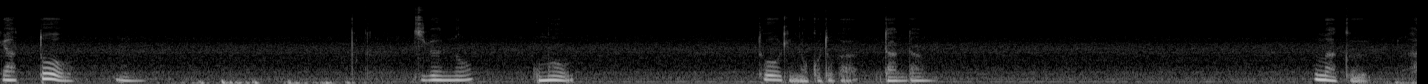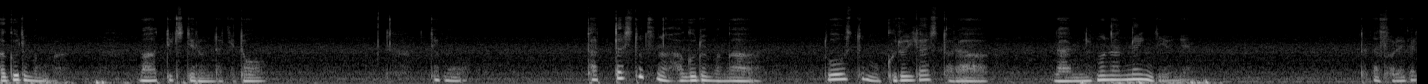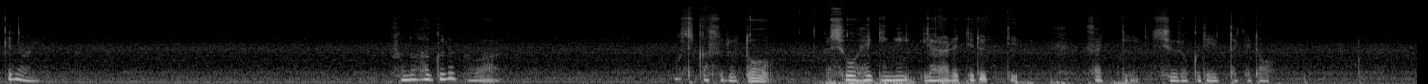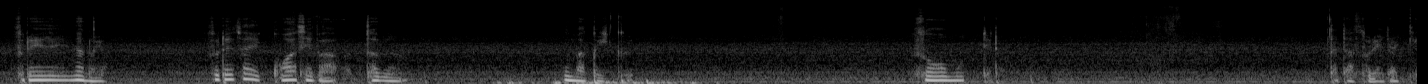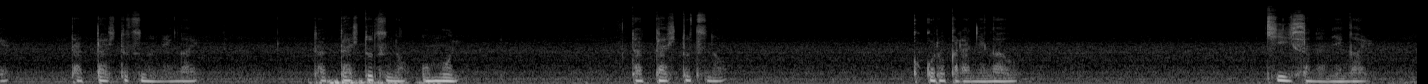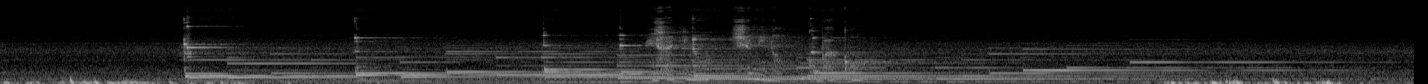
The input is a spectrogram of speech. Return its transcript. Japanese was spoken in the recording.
やっと、うん、自分の思う通りのことがだんだんうまく歯車が回ってきてるんだけどでもたった一つの歯車がどうしても狂い出したら何にもなんないんだよね。だそれだけなのその歯車はもしかすると障壁にやられてるってさっき収録で言ったけどそれなのよ。それさえ壊せば多分うまくいく。そう思ってる。ただそれだけ。たった一つの願い。たった一つの思い。たった一つの心から願う。小さな願い。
